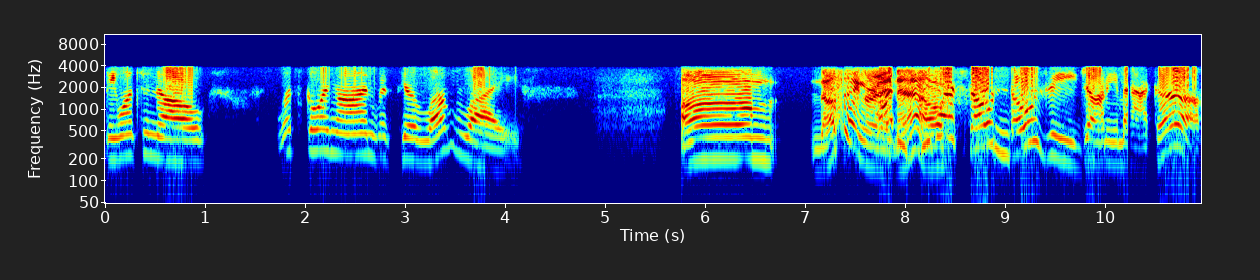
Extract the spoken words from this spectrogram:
They want to know what's going on with your love life. Um, nothing right God, now. People are so nosy, Johnny Mac. Ugh.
